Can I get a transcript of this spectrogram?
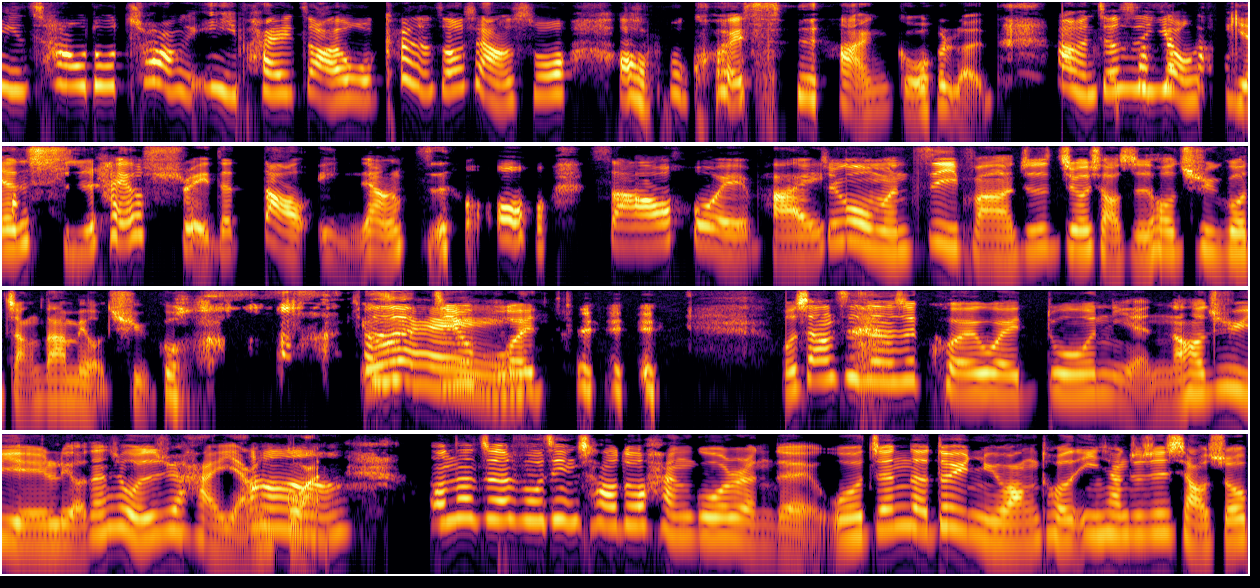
明超多创意拍照。我看的时候想说，哦，不愧是韩国人，他们就是用岩石还有水的倒影这样子，哦，超会拍。结果我们自己反而就是只有小时候去过，长大没有去过，就是几乎不会去。我上次真的是暌违多年，然后去野柳，但是我是去海洋馆。哦，哦，那这附近超多韩国人的。我真的对女王头的印象就是小时候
